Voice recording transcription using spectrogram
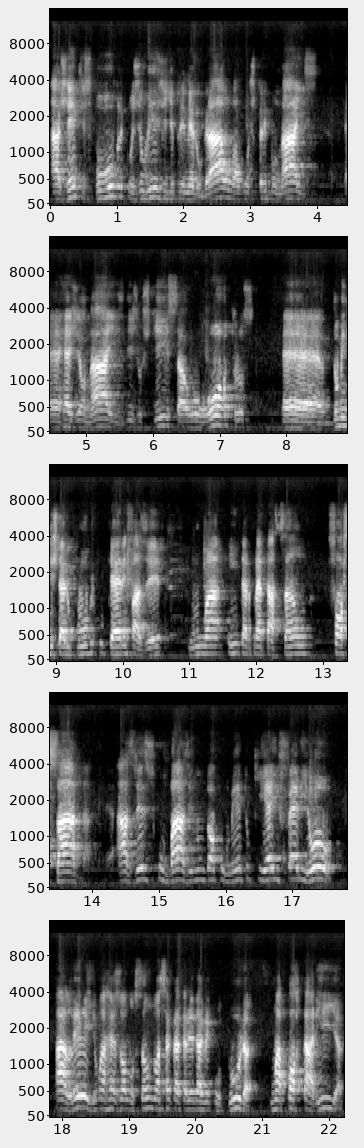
agentes públicos, juízes de primeiro grau, alguns tribunais é, regionais de justiça ou outros é, do Ministério Público querem fazer uma interpretação forçada, às vezes com base num documento que é inferior à lei, uma resolução de uma Secretaria da Agricultura, uma portaria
